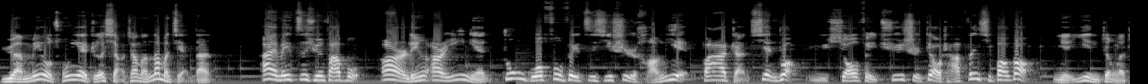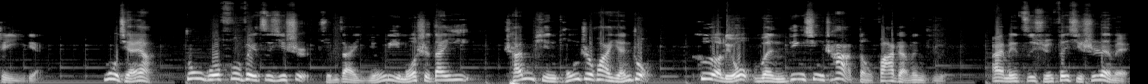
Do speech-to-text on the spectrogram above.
远没有从业者想象的那么简单。艾媒咨询发布《二零二一年中国付费自习室行业发展现状与消费趋势调查分析报告》也印证了这一点。目前呀，中国付费自习室存在盈利模式单一、产品同质化严重、客流稳定性差等发展问题。艾媒咨询分析师认为，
